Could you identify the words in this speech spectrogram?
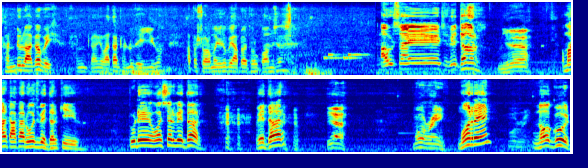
ઠંડુ લાગે ભાઈ. ઠંડ કારણ કે વાતાવરણ ઠંડુ થઈ ગયું આપણે સ્ટોરમાં જઈશું ભાઈ આપણે થોડું કામ છે. Outside weather. અમારા કાકા રોજ વેધર કી today what your weather weather યા more rain more rain more rain no good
